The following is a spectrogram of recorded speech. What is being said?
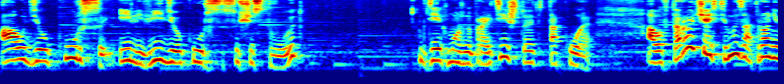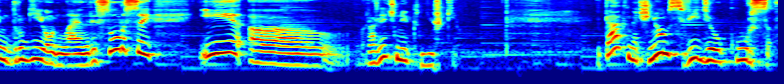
аудиокурсы или видеокурсы существуют, где их можно пройти и что это такое. А во второй части мы затронем другие онлайн-ресурсы и э, различные книжки. Итак, начнем с видеокурсов.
